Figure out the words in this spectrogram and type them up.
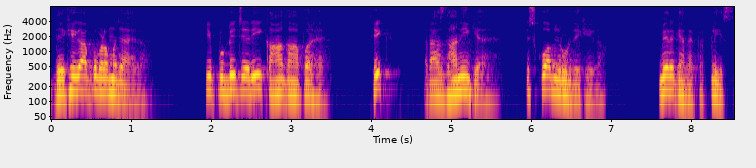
देखेगा आपको बड़ा मज़ा आएगा, कि पुडुचेरी कहाँ कहाँ पर है। ठीक? राजधानी क्या है? इसको आप ज़रूर देखिएगा। मेरे कहने पर प्लीज़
